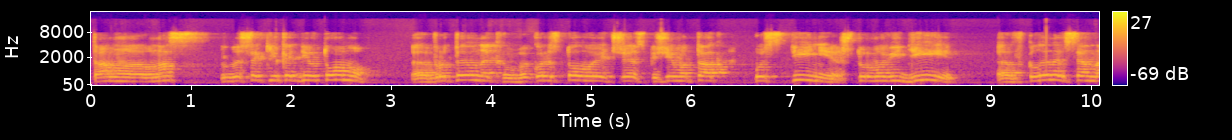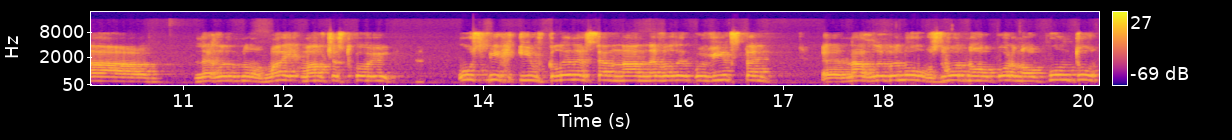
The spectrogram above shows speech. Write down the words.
Там е, у нас лише кілька днів тому противник, використовуючи, скажімо так, постійні штурмові дії, е, вклинився на ну, май, мав частковий успіх і вклинився на невелику відстань е, на глибину взводного опорного пункту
